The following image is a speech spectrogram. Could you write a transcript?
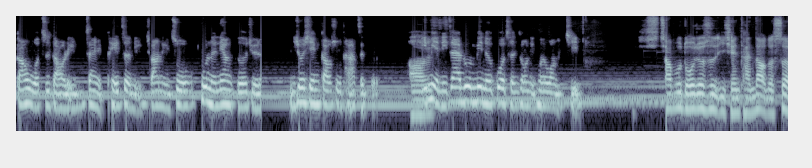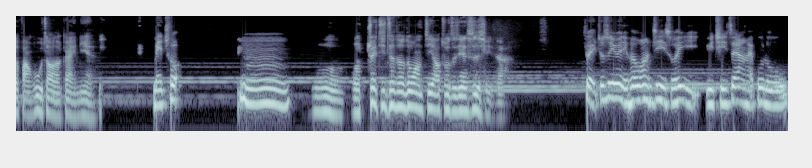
高我指导灵在陪着你，帮你做负能量隔绝，你就先告诉他这个，以免你在论命的过程中你会忘记。差不多就是以前谈到的设防护罩的概念，没错。嗯嗯，我最近真的都忘记要做这件事情了。对，就是因为你会忘记，所以与其这样，还不如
